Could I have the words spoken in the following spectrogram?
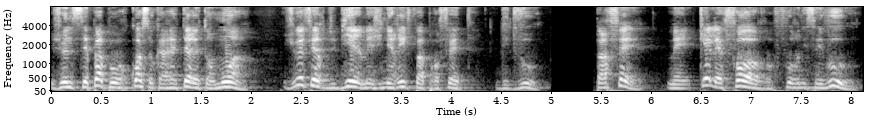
Je ne sais pas pourquoi ce caractère est en moi. Je vais faire du bien, mais je n'y arrive pas, prophète, dites-vous. Parfait, mais quel effort fournissez-vous?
